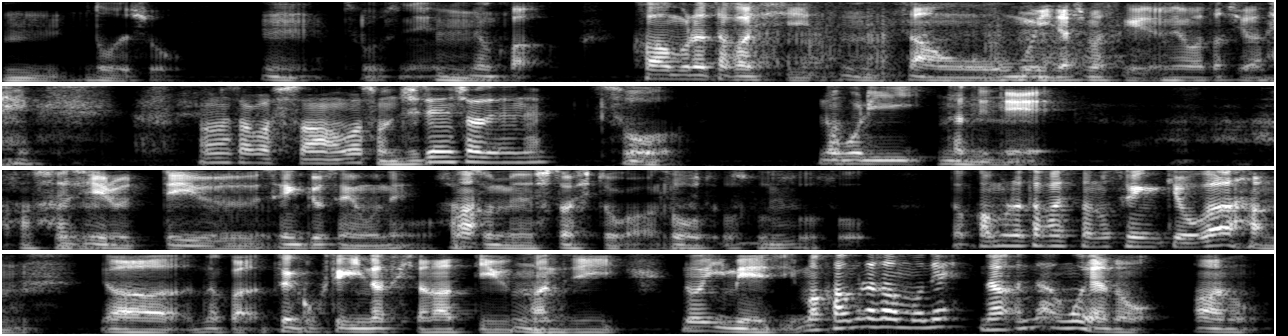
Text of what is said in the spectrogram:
うん、んどうでしょう？ん、そうですね。うんなんか、河村隆う。うん。さんを思い出しましたけどね、私はね。あの高橋さんはその自転車でね、そう。上り立てて走走るっていう選挙戦をね。まあ発明した人が、そうそうそうそうそう。だから河村隆さんの選挙が、うんいやーなんか全国的になってきたなっていう感じのイメージ。まあ河村さんもね、な名古屋の、あの、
